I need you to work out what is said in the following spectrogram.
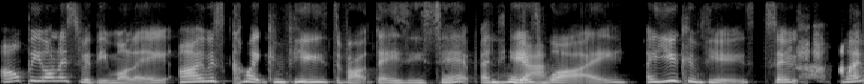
I'll be honest with you, Molly. I was quite confused about Daisy's tip, and here's Yeah. why. Are you confused? So when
